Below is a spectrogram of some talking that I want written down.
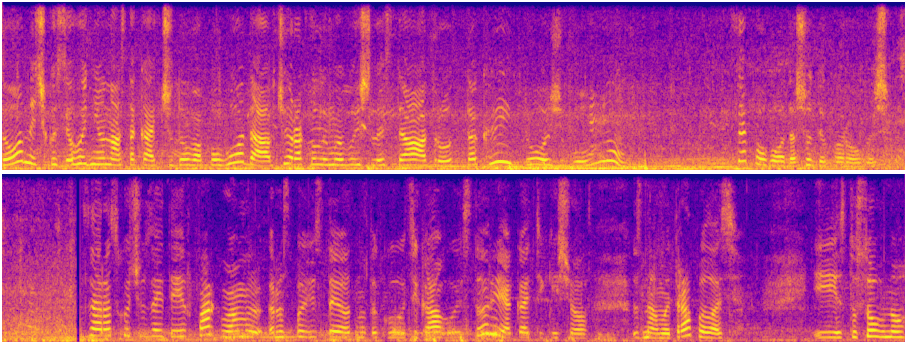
Сонечко, сьогодні у нас така чудова погода. А вчора, коли ми вийшли з театру, такий дощ був. Ну, це погода, що ти поробиш? Зараз хочу зайти в парк, вам розповісти одну таку цікаву історію, яка тільки що з нами трапилась. І стосовно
